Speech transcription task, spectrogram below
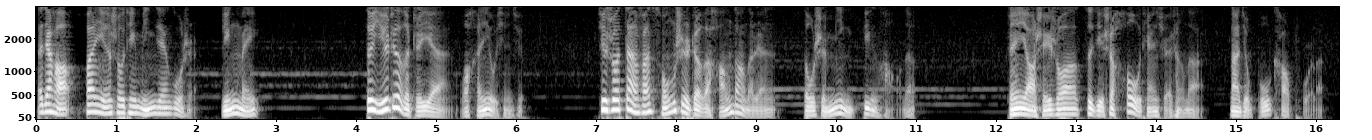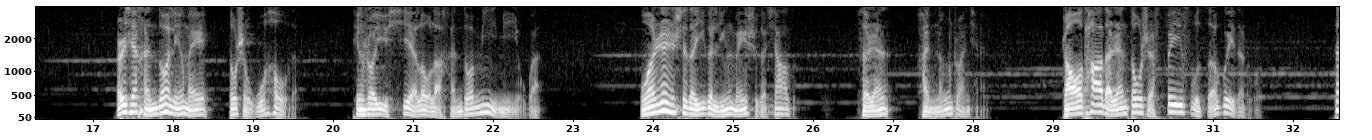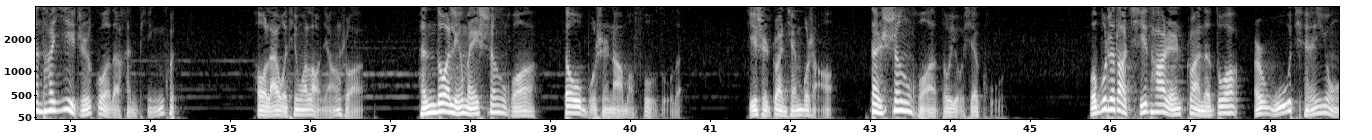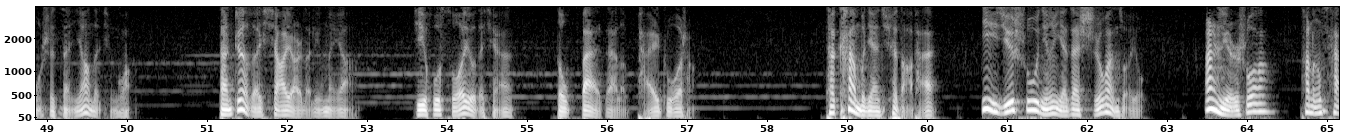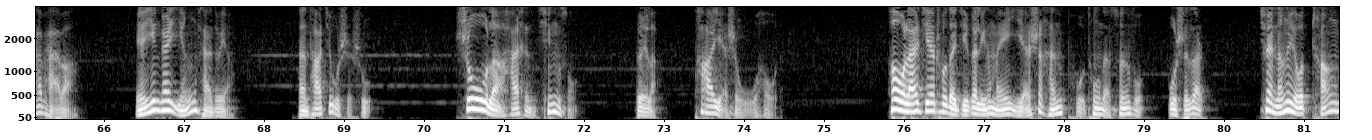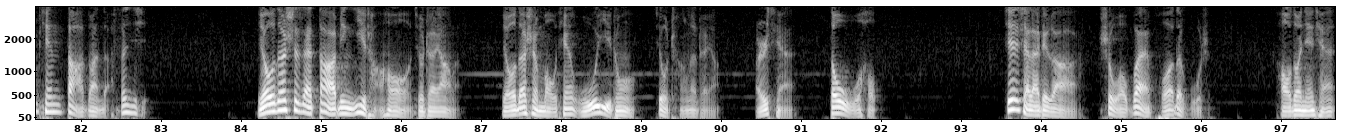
大家好，欢迎收听民间故事《灵媒》。对于这个职业，我很有兴趣。据说，但凡从事这个行当的人，都是命定好的。真要谁说自己是后天学成的，那就不靠谱了。而且很多灵媒都是无后的，听说与泄露了很多秘密有关。我认识的一个灵媒是个瞎子，此人很能赚钱。找他的人都是非富则贵的主，但他一直过得很贫困。后来我听我老娘说，很多灵媒生活都不是那么富足的，即使赚钱不少，但生活都有些苦。我不知道其他人赚得多而无钱用是怎样的情况，但这个瞎眼的灵媒啊，几乎所有的钱都败在了牌桌上。他看不见却打牌，一局输赢也在十万左右。按理儿说他能猜牌吧，也应该赢才对啊，但他就是输，输了还很轻松。对了，他也是无后的。后来接触的几个灵媒也是很普通的村妇，不识字儿，却能有长篇大段的分析。有的是在大病一场后就这样了。有的是某天无意中就成了这样，而且都无后。接下来这个是我外婆的故事。好多年前，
